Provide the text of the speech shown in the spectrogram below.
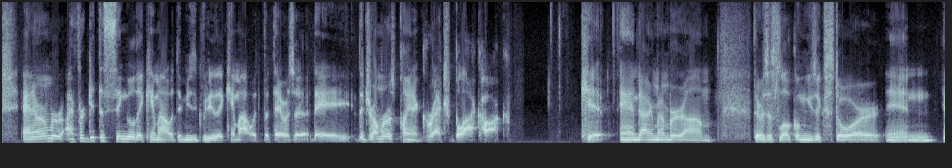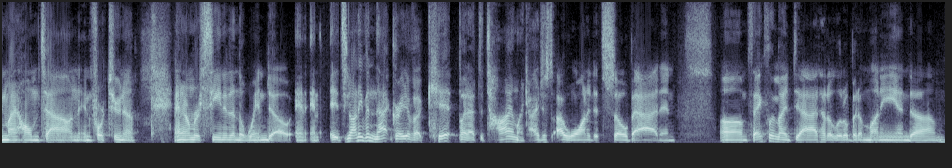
and I remember I forget the single they came out with, the music video they came out with, but there was a they the drummer was playing a Gretsch Blackhawk kit, and I remember um, there was this local music store in in my hometown in Fortuna, and I remember seeing it in the window, and and it's not even that great of a kit, but at the time, like I just I wanted it so bad, and um, thankfully my dad had a little bit of money, and um,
